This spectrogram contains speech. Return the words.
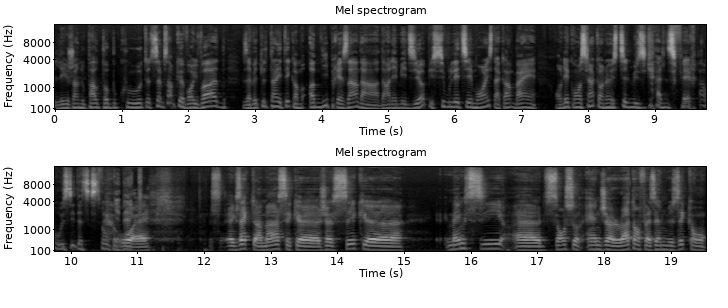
les gens nous parlent pas beaucoup. Tout ça. Il me semble que Voivode, vous avez tout le temps été comme omniprésent dans, dans les médias. Puis si vous l'étiez moins, c'était comme ben on est conscient qu'on a un style musical différent aussi de ce qui se fait au Québec. Oui, exactement. C'est que je sais que même si, euh, disons, sur Angel Rat, on faisait une musique qu'on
